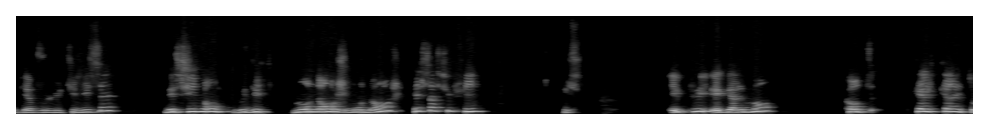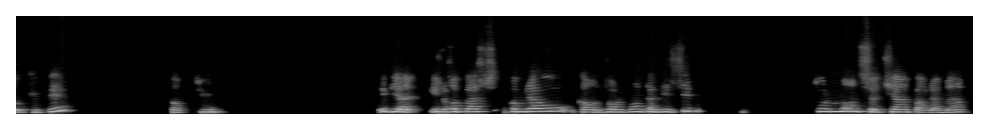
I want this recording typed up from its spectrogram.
eh bien, vous l'utilisez. Mais sinon, vous dites mon ange, mon ange, et ça suffit. Et puis également, quand quelqu'un est occupé, quand tu... Eh bien, il repasse comme là-haut, dans le monde invisible, tout le monde se tient par la main,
